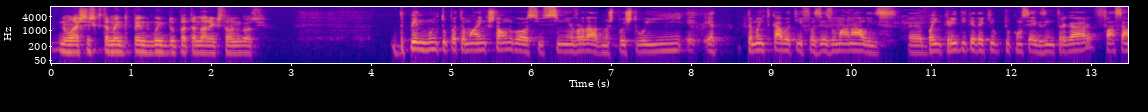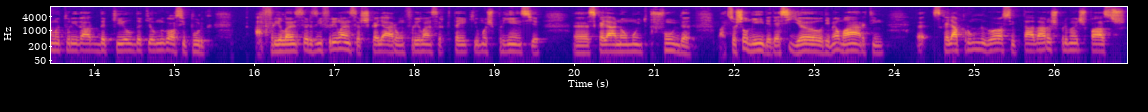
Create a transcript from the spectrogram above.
não achas que também depende muito do patamar em que está o negócio? depende muito do patamar em que está o negócio sim é verdade mas depois tu aí é, é- também te cabe a ti fazeres uma análise uh, bem crítica daquilo que tu consegues entregar face à maturidade daquele, daquele negócio porque há freelancers e freelancers. Se calhar um freelancer que tem aqui uma experiência, uh, se calhar não muito profunda, de social media, de SEO, de email marketing, uh, se calhar por um negócio que está a dar os primeiros passos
